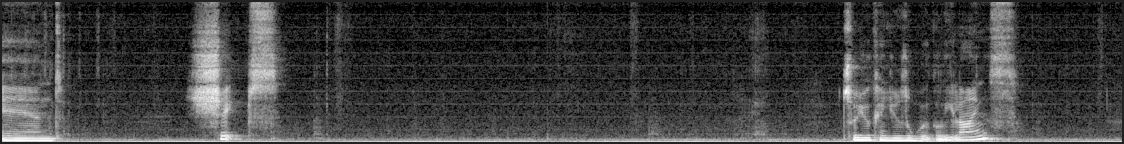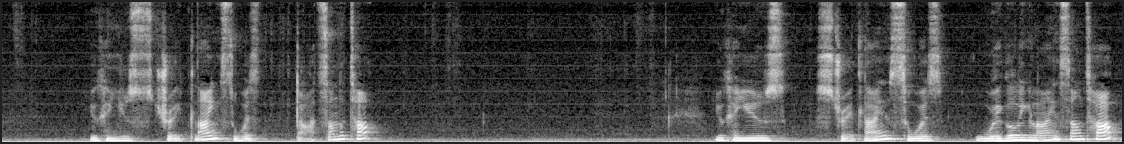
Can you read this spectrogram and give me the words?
and shapes. So you can use wiggly lines. You can use straight lines with dots on the top. You can use straight lines with wiggly lines on top.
